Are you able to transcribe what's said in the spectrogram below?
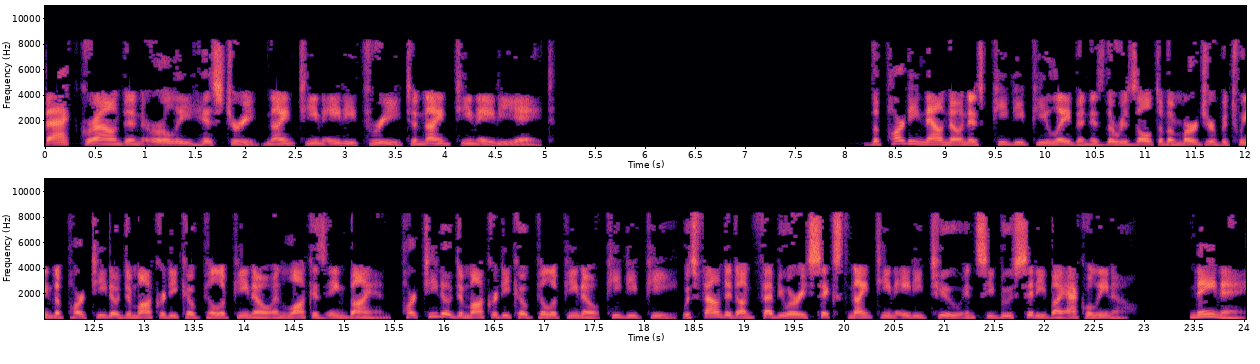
Background and early history, 1983 to 1988 The party now known as PDP Laban is the result of a merger between the Partido Demokratiko Pilipino and Lakas ng Bayan. Partido Demokratiko Pilipino PDP was founded on February 6, 1982 in Cebu City by Aquilino Nene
